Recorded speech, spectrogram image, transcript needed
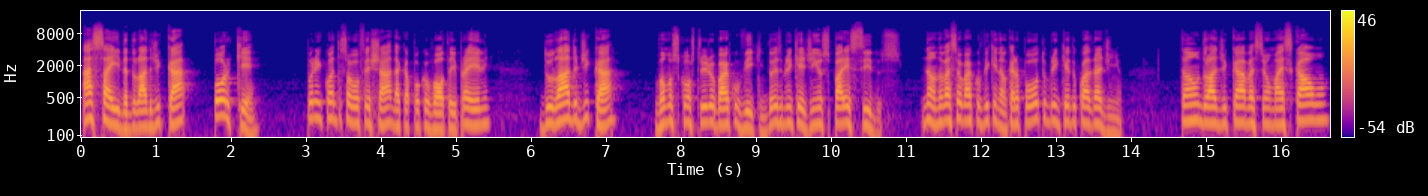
A saída do lado de cá. Por quê? Por enquanto eu só vou fechar, daqui a pouco eu volto aí para ele. Do lado de cá, vamos construir o barco viking. Dois brinquedinhos parecidos. Não, não vai ser o barco viking não, quero pôr outro brinquedo quadradinho. Então, do lado de cá vai ser um mais calmo.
